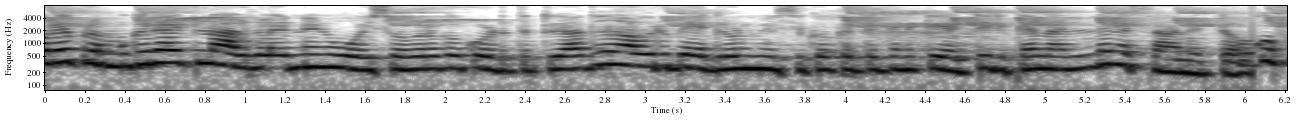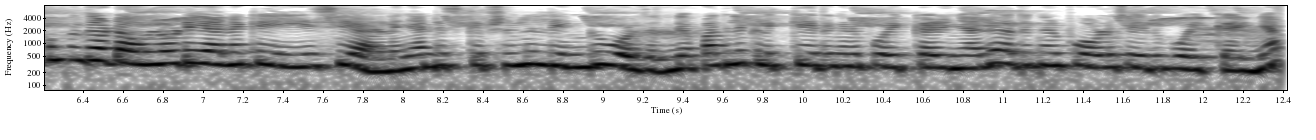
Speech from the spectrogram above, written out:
കുറെ പ്രമുഖരായിട്ടുള്ള ആളുകൾ തന്നെ വോയിസ് ഓവർ ഒക്കെ കൊടുത്തിട്ട് അത് ആ ഒരു ബാക്ക്ഗ്രൗണ്ട് മ്യൂസിക് ഒക്കെ ഇട്ട് ഇങ്ങനെ കേട്ടിരിക്കാൻ നല്ല രസമാണ് കേട്ടോ. കുഫം ഇത് ഡൗൺലോഡ് ചെയ്യാനൊക്കെ ഈസിയാണ് ഞാൻ ഡിസ്ക്രിപ്ഷനിൽ ലിങ്ക് കൊടുത്തിട്ടുണ്ട്. അപ്പൊ അതിൽ ക്ലിക്ക് ചെയ്ത് ഇങ്ങനെ പോയി കഴിഞ്ഞാൽ അതിങ്ങനെ ഫോളോ ചെയ്ത് പോയി കഴിഞ്ഞാൽ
